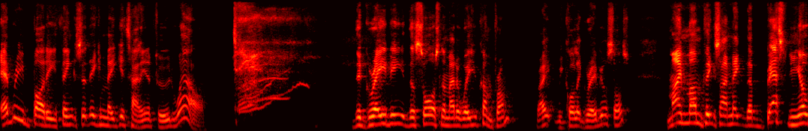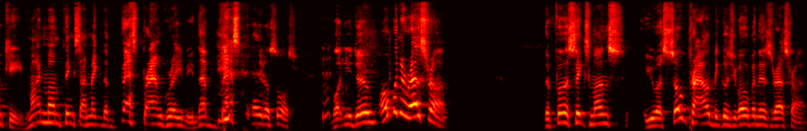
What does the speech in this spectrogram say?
everybody thinks that they can make Italian food well. the gravy, the sauce, no matter where you come from, right? We call it gravy or sauce. My mom thinks I make the best gnocchi. My mom thinks I make the best brown gravy, the best tomato sauce. What do you do? Open a restaurant. The first six months, you are so proud because you've opened this restaurant.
